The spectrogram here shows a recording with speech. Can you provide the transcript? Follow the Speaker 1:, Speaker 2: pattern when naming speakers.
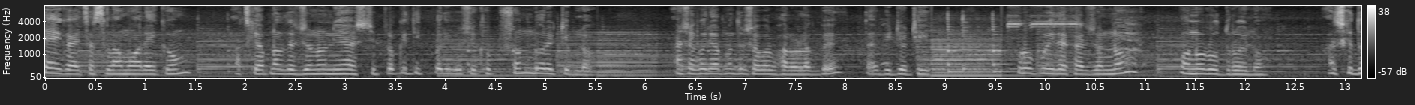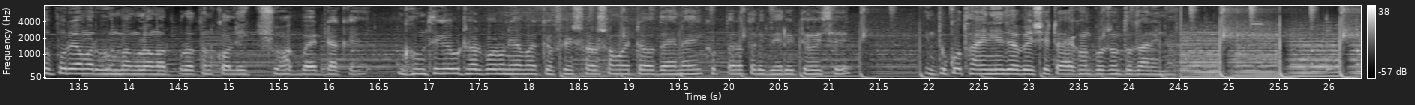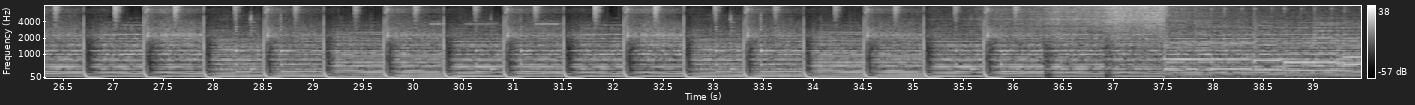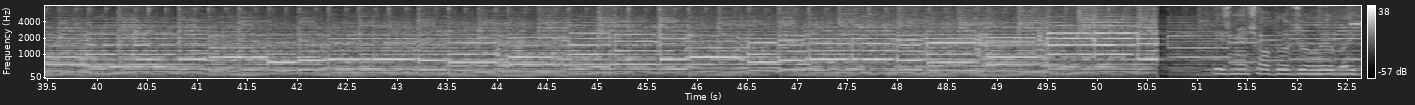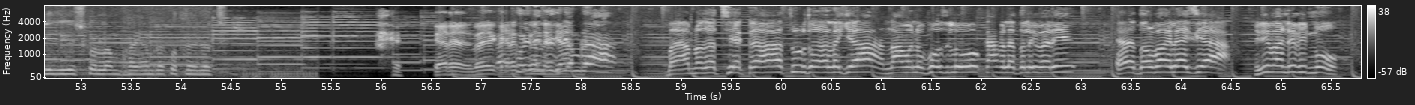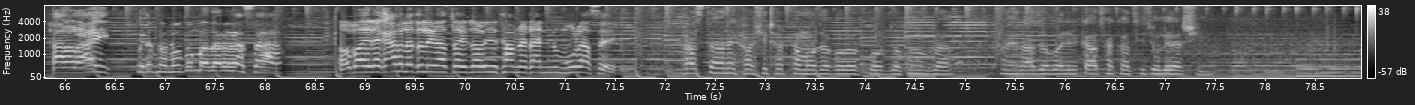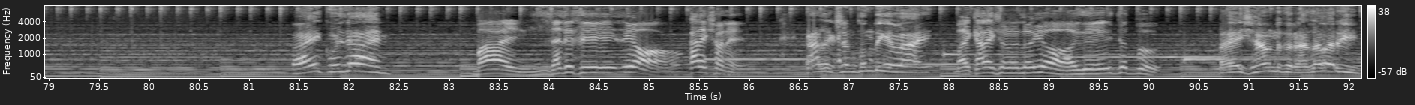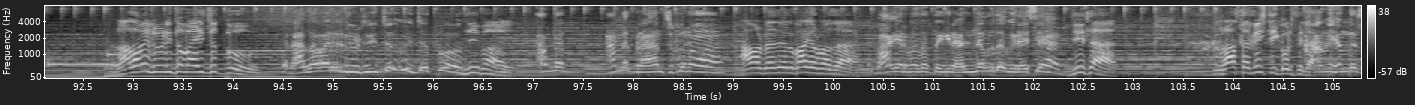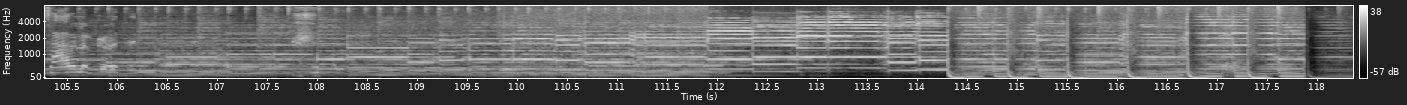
Speaker 1: Hey guys আসসালামু আলাইকুম আজকে আপনাদের জন্য নিয়ে আসছি প্রাকৃতিক পরিবেশে খুব সুন্দর একটি ব্লগ আশা করি আপনাদের সবার ভালো লাগবে, তাই ভিডিওটি পুরোপুরি দেখার জন্য অনুরোধ রইল। আজকে দুপুরে আমার ঘুম ভাঙলো আমার পুরাতন কলিগ সুহাগ ভাইয়ের ডাকে। ঘুম থেকে ওঠার পর উনি আমাকে ফ্রেশ হওয়ার সময়টাও দেয় নাই, খুব তাড়াতাড়ি বের হইতে হয়েছে। কিন্তু কোথায় নিয়ে যাবে সেটা এখন পর্যন্ত জানি না। শেষমেশ অধৈর্য হয়ে ভাইকে জিজ্ঞেস করলাম ভাই আমরা কোথায় যাচ্ছি?
Speaker 2: ভাই
Speaker 1: আমরা?
Speaker 2: যাচ্ছি একটা চুর ধরা লাগিয়া নাম হলো ফজলু কাফেলা তলি বাড়ি এ দরবাই লাইজিয়া রিমান্ডে বিনমু
Speaker 1: ভাই এটা তো নতুন বাজারের রাস্তা।
Speaker 2: ও ভাই এটা কাফেলা তলি রাস্তা এটা ওই সামনে টাইম মোড় আছে।
Speaker 1: রাস্তায় অনেক হাসি ঠাট্টা মজা করার পর যখন আমরা প্রায় রাজাবাড়ির কাছাকাছি চলে আসি ভাই কই যান?
Speaker 2: ভাই যাইতেছি ইয়ো কালেকশনে।
Speaker 1: কালেকশন কোন দিকে ভাই?
Speaker 2: ভাই কালেকশন হলো ইয়ো ওই যে ইজ্জতপুর।
Speaker 1: ভাই সামনে তো রাজাবাড়ি।
Speaker 2: রাজাবি রুড়ি তো ভাই ইজ্জতপুর।
Speaker 1: রাজাবাড়ির রুটি ইজ্জতপুর?
Speaker 2: জি ভাই।
Speaker 1: আপনার আপনার ব্রাঞ্চ কোন?
Speaker 2: আমার বেজের বাগের বাজার।
Speaker 1: বাগের বাজার থেকে রাজেন্দ্রপুর তো ঘুরেছেন
Speaker 2: জি স্যার। রাস্তা মিষ্টি করছিলাম।
Speaker 1: আমি আমাদের সাহারে লোক করেছে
